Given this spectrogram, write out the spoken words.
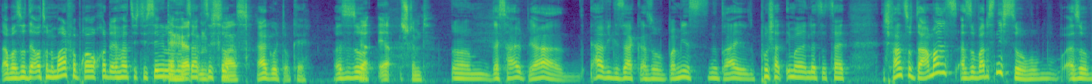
Aber so der Autonormalverbraucher, der hört sich die Single Der an und sagt und sich das so, ja gut, okay. Du so, Ja, ja, stimmt. ähm, deshalb, ja, ja, wie gesagt, also bei mir ist eine 3. Push hat immer in letzter Zeit. Ich fand so damals, also war das nicht so. Also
